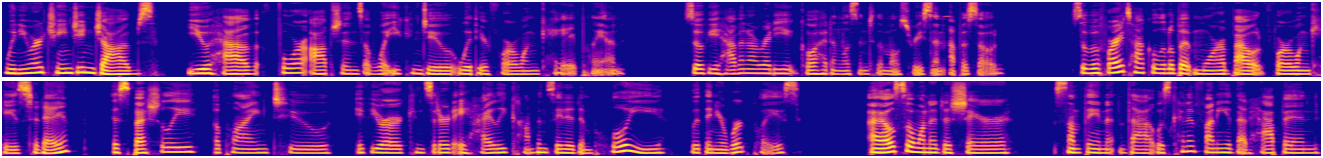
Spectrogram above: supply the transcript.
when you are changing jobs, you have four options of what you can do with your 401k plan. So if you haven't already, go ahead and listen to the most recent episode. So before I talk a little bit more about 401ks today, especially applying to if you are considered a highly compensated employee within your workplace. I also wanted to share something that was kind of funny that happened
